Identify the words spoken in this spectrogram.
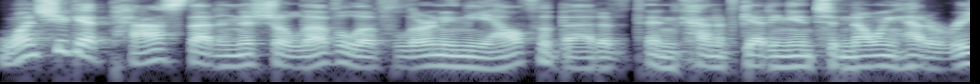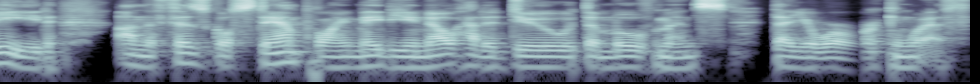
once you get past that initial level of learning the alphabet of, and kind of getting into knowing how to read on the physical standpoint, maybe you know how to do the movements that you're working with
